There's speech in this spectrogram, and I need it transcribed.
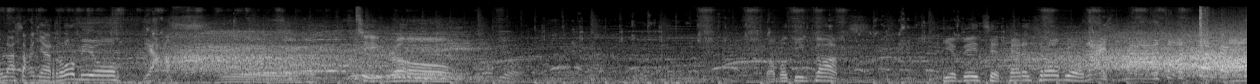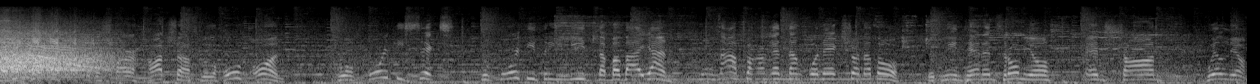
Mula sa kanya, Romeo. Yes! Oh, T-Rome. Romeo. Double team comes. He evades it. Terence Romeo. Nice pass! Oh, on Shots will hold on to a 46 to 43 lead na babayan. Nung napakagandang connection na to between Terence Romeo and Sean Williams.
